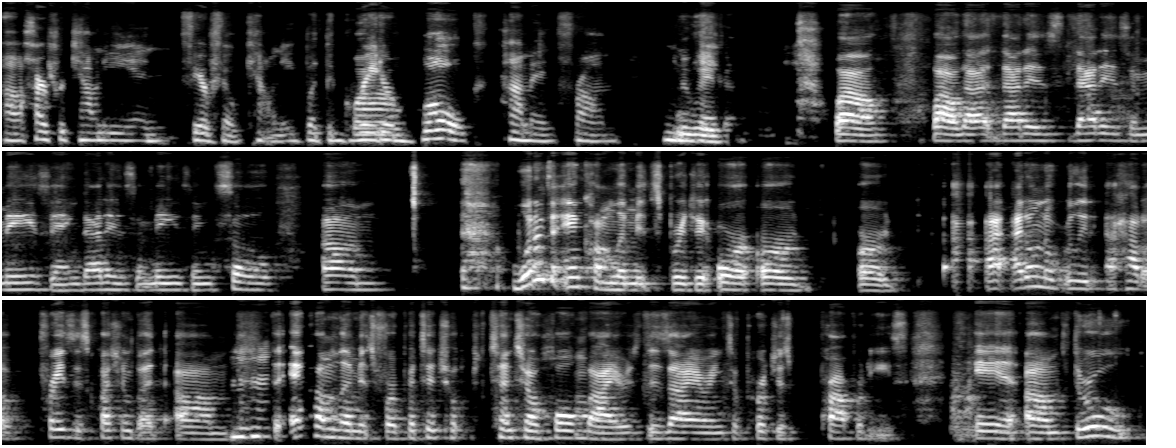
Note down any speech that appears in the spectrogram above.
uh, Hartford County, and Fairfield County, but the greater wow. bulk coming from New, New Haven. Haven. Wow, wow, that that is that is amazing. That is amazing. So, um, what are the income limits, Bridget, or or or I, I, don't know really how to phrase this question, but um, mm-hmm. the income limits for potential potential home buyers desiring to purchase properties and um, through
